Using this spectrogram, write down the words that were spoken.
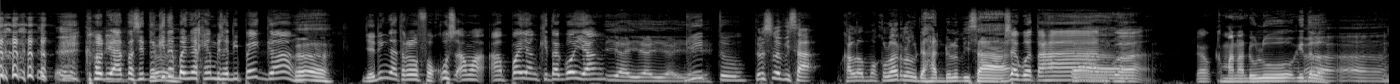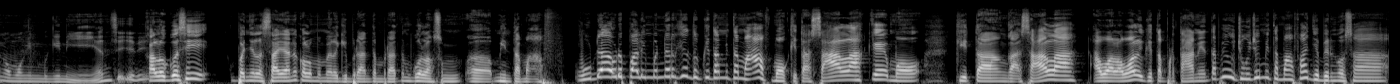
kalau di atas itu kita banyak yang bisa dipegang. Heeh. Jadi nggak terlalu fokus sama apa yang kita goyang. Iya iya iya iya. Gitu. Terus lo bisa kalau mau keluar lo udahan dulu bisa. Bisa gue tahan, Ah. gue ke mana dulu gitu loh. Eh. Ini ngomongin beginian sih jadi. Kalau gue sih penyelesaiannya kalau mau lagi berantem berantem gue langsung eh, minta maaf. Udah udah paling bener gitu kita minta maaf. Mau kita salah kek, mau kita nggak salah. Awal-awal kita pertahanin, tapi ujung-ujung minta maaf aja biar nggak usah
